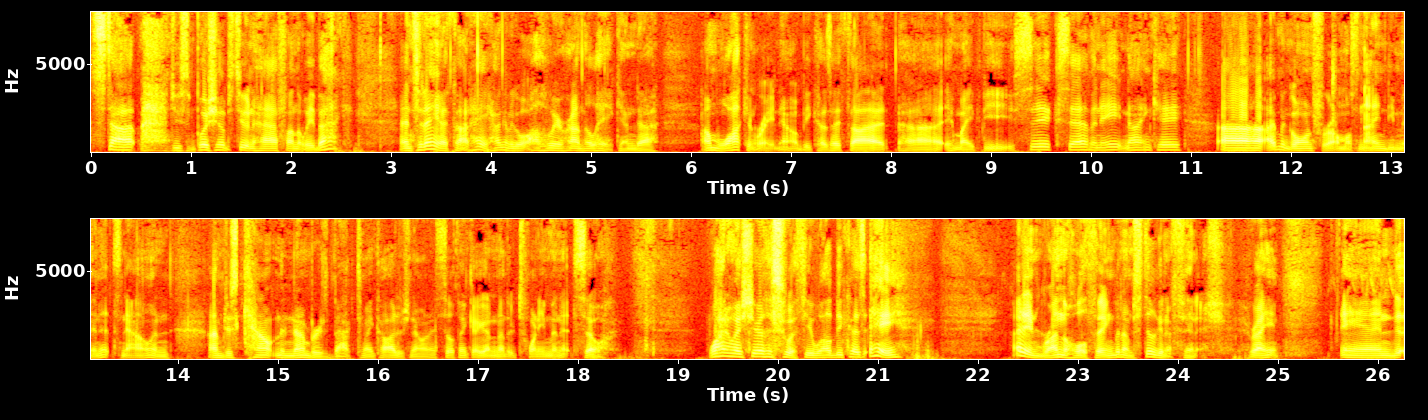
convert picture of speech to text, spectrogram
stop, do some push ups, two and a half on the way back. And today I thought, hey, I'm going to go all the way around the lake, and uh, I'm walking right now because I thought uh, it might be six, seven, eight, nine K. Uh, I've been going for almost 90 minutes now, and I'm just counting the numbers back to my cottage now, and I still think I got another 20 minutes. So, why do I share this with you? Well, because A, I didn't run the whole thing, but I'm still to finish, right? And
